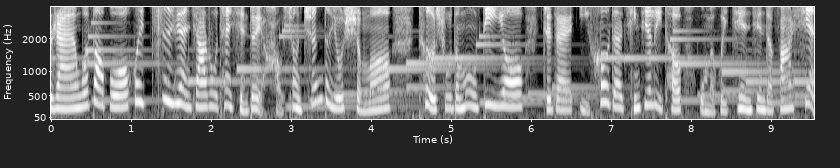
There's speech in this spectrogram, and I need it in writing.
果然，文保博会自愿加入探险队，好像真的有什么特殊的目的哟。这在以后的情节里头，我们会渐渐的发现。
